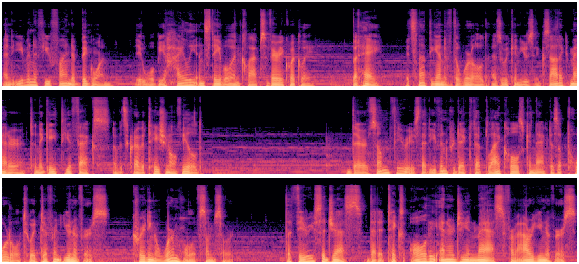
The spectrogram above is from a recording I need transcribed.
And even if you find a big one, it will be highly unstable and collapse very quickly. But hey, it's not the end of the world as we can use exotic matter to negate the effects of its gravitational field. There are some theories that even predict that black holes can act as a portal to a different universe, creating a wormhole of some sort. The theory suggests that it takes all the energy and mass from our universe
